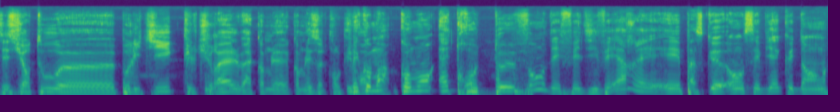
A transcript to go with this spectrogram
C'est surtout euh, politique, culturel, bah, comme, le- comme les autres concurrents. Mais comment, comment être au devant des faits divers et, et parce qu'on sait bien que dans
